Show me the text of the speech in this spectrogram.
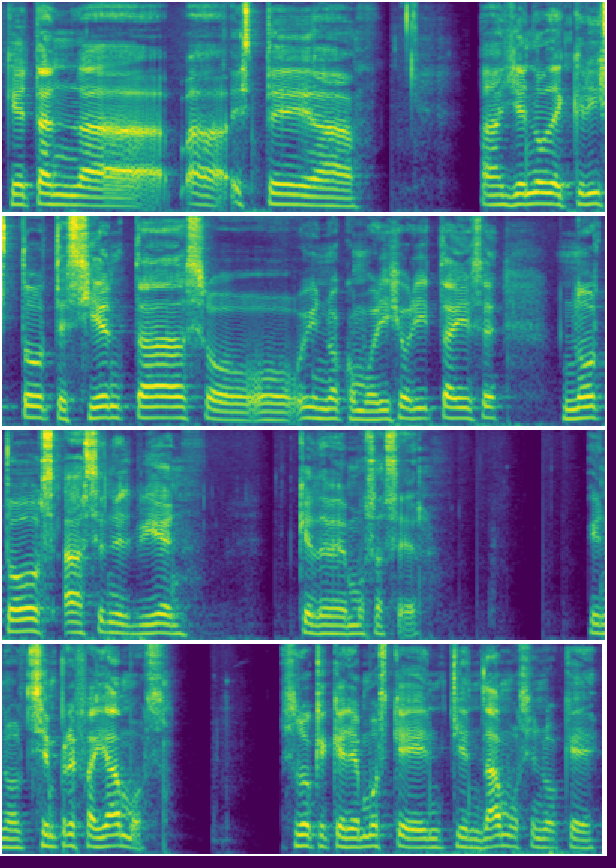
qué tan uh, lleno de Cristo te sientas o, y no como dije ahorita dice no todos hacen el bien que debemos hacer. y no siempre fallamos. Es lo que queremos que entiendamos, sino que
